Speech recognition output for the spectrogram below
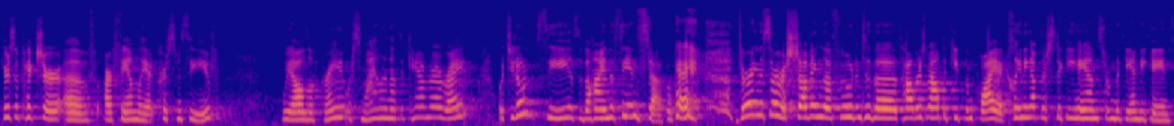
Here's a picture of our family at Christmas Eve. We all look great, we're smiling at the camera, right? What you don't see is the behind the scenes stuff, okay? During the service, shoving the food into the toddler's mouth to keep them quiet, cleaning up their sticky hands from the candy canes,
